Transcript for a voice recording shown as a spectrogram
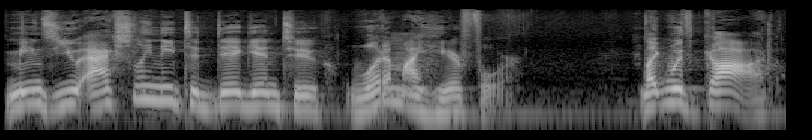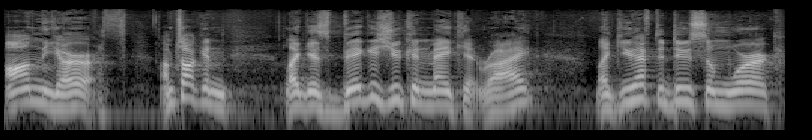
means you actually need to dig into what am I here for? Like, with God on the earth. I'm talking like as big as you can make it, right? Like, you have to do some work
